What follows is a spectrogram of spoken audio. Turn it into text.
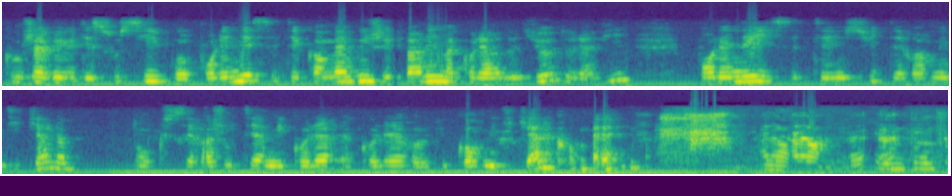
Comme j'avais eu des soucis, bon, pour l'aîné, c'était quand même, oui, j'ai parlé de ma colère de Dieu, de la vie. Pour l'aîné, c'était une suite d'erreurs médicales. Donc, c'est rajouté à mes colères la colère euh, du corps médical quand même. Alors, eh, entonces.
